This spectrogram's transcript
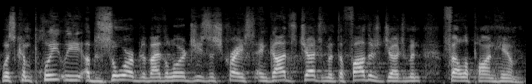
was completely absorbed by the Lord Jesus Christ, and God's judgment, the Father's judgment, fell upon him.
